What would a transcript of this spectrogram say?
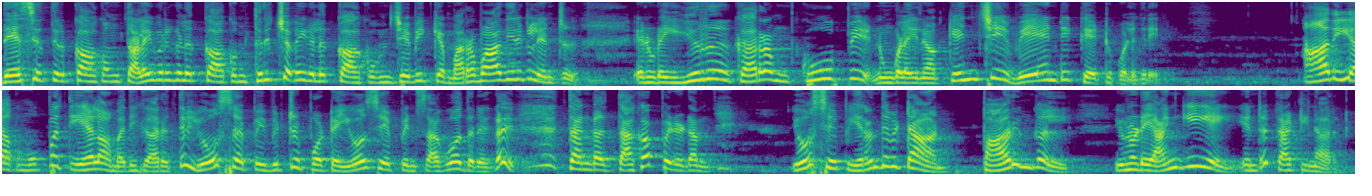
தேசத்திற்காகவும் தலைவர்களுக்காகவும் திருச்சபைகளுக்காகவும் ஜெபிக்க மறவாதீர்கள் என்று என்னுடைய இரு கரம் கூப்பி உங்களை நான் கெஞ்சி வேண்டி கேட்டுக்கொள்கிறேன். ஆதியாகும் முப்பத்தி ஏழாம் அதிகாரத்தில் யோசேப்பை விற்று போட்ட யோசேப்பின் சகோதரர்கள் தங்கள் தகப்பனிடம் யோசேப்பு இறந்துவிட்டான் பாருங்கள் இவனுடைய அங்கியை என்று காட்டினார்கள்.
